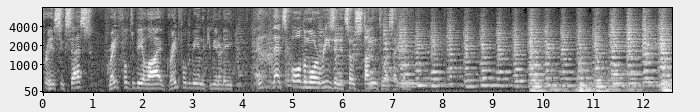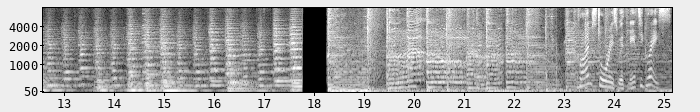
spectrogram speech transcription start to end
for his success, grateful to be alive, grateful to be in the community, and that's all the more reason it's so stunning to us, I think. Crime Stories with Nancy Grace.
